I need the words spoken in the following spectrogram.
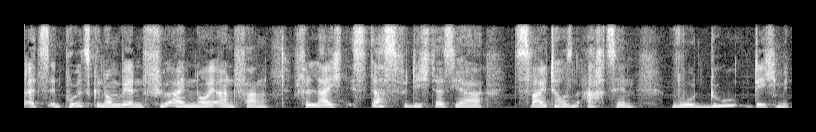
als Impuls genommen werden für einen Neuanfang. Vielleicht ist das für dich das Jahr 2018, wo du dich mit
